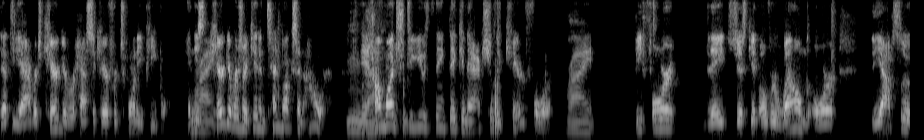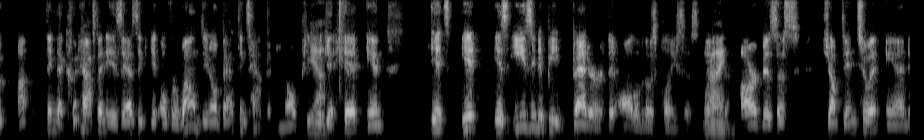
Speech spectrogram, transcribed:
that the average caregiver has to care for 20 people and these Right. caregivers are getting 10 bucks an hour yeah. how much do you think they can actually care for right. before they just get overwhelmed or the absolute uh, thing that could happen is as they get overwhelmed you know bad things happen you know people Yeah. get hit and it's it is easy to be better than all of those places. Right. And our business jumped into it and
